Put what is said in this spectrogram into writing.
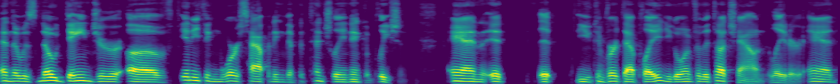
and there was no danger of anything worse happening than potentially an incompletion and it you convert that play and you go in for the touchdown later. And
